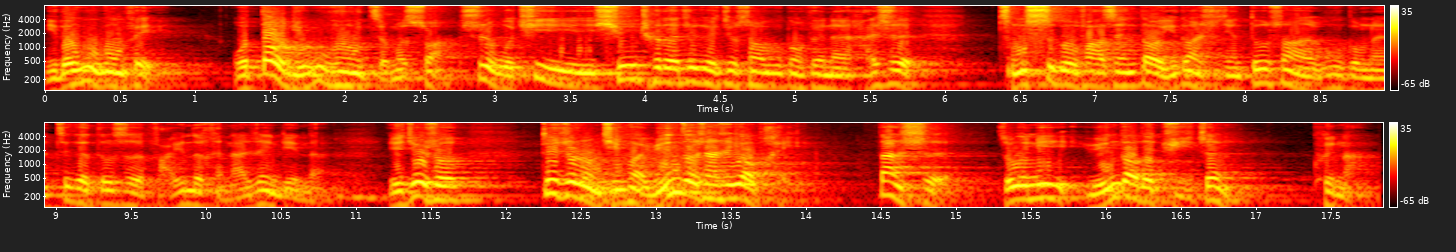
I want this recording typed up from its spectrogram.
你的误工费，我到底误工费怎么算？是我去修车的这个就算误工费呢，还是从事故发生到一段时间都算误工呢？这个都是法院都很难认定的。也就是说，对这种情况，原则上是要赔，但是作为你原告的举证困难，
